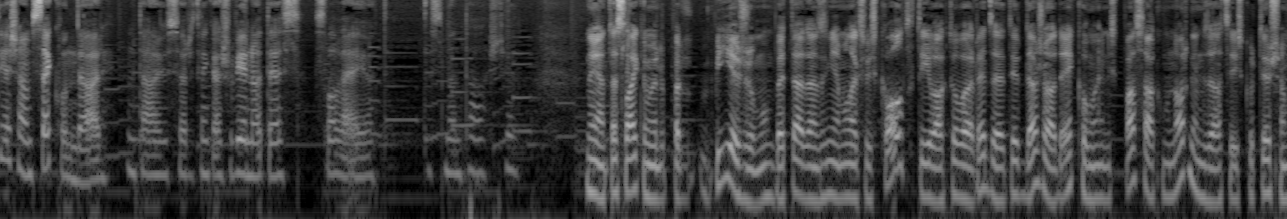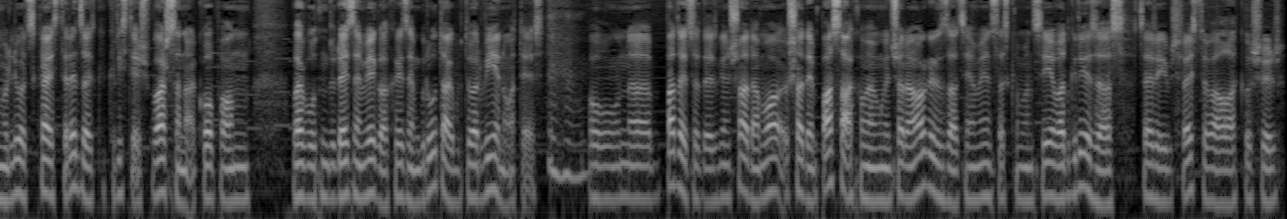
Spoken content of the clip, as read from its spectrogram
tiešām sekundāri. Un tā jūs varat vienkārši vienoties, slavējot. Tas man tā šķiet. Nu jā, tas laikam ir par biežumu, bet tādā ziņā, man liekas, viskvalitatīvāk to var redzēt, ir dažādi ekumeniski pasākumi un organizācijas, kur tiešām ir ļoti skaisti redzēt, ka kristieši var sanākt kopā un varbūt reizēm vieglāk, reizēm grūtāk, bet var vienoties. Uh -huh. Un uh, pateicoties gan šādām, šādiem pasākumiem, gan šādām organizācijām, viens tas, ka man sieva atgriezās cerības festivālā, kurš ir.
